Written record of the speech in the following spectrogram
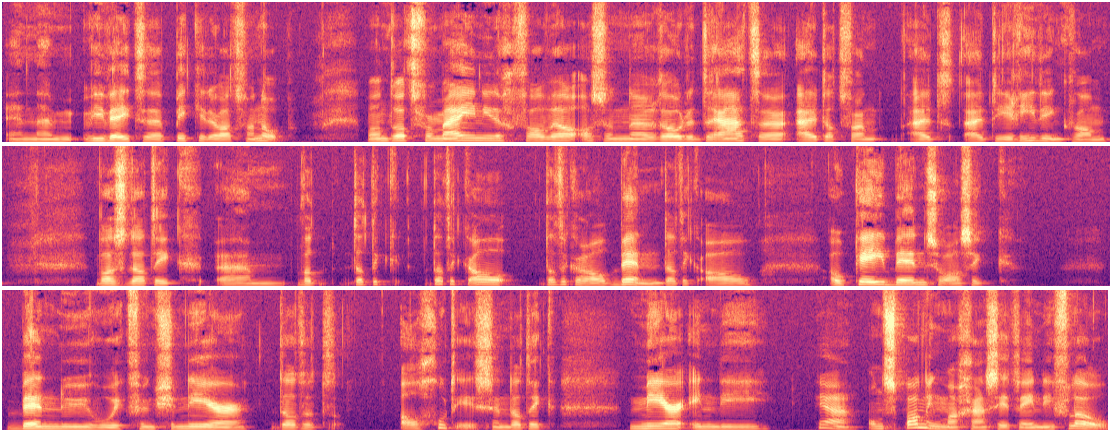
En um, wie weet pik je er wat van op. Want wat voor mij in ieder geval wel als een uh, rode draad uit, dat van, uit, uit die reading kwam, was dat ik, um, wat, dat ik, dat ik, al, dat ik er al ben. Dat ik al oké ben zoals ik ben nu, hoe ik functioneer. Dat het al goed is en dat ik meer in die ja, ontspanning mag gaan zitten, in die flow.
